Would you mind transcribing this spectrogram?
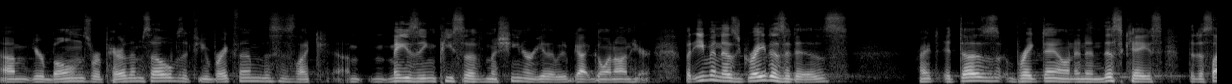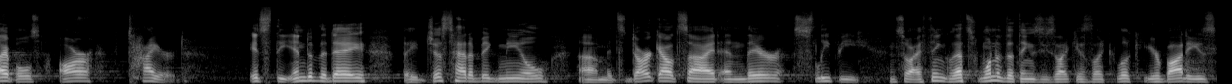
Um, your bones repair themselves if you break them. This is like an amazing piece of machinery that we've got going on here. But even as great as it is, right, it does break down. And in this case, the disciples are tired. It's the end of the day. They just had a big meal. Um, it's dark outside, and they're sleepy. And so I think that's one of the things he's like is like, look, your bodies,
